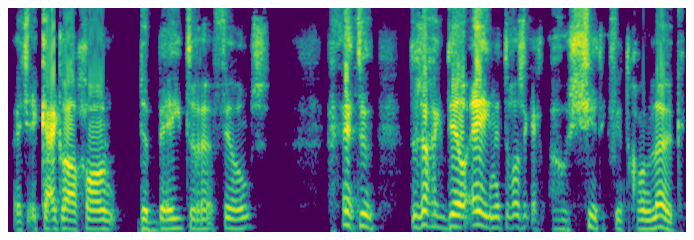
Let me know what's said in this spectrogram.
weet je, ik kijk wel gewoon de betere films. En toen, toen zag ik deel 1 en toen was ik echt, oh shit, ik vind het gewoon leuk.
